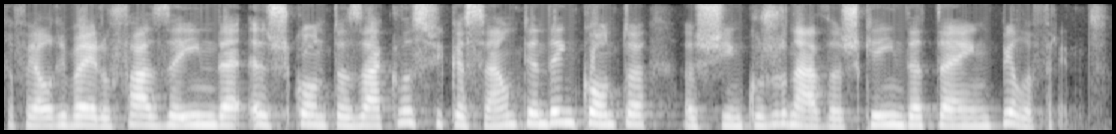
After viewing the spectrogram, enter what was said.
Rafael Ribeiro faz ainda as contas à classificação, tendo em conta as cinco jornadas que ainda tem pela frente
